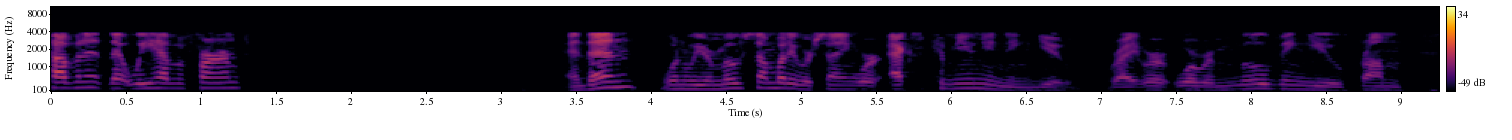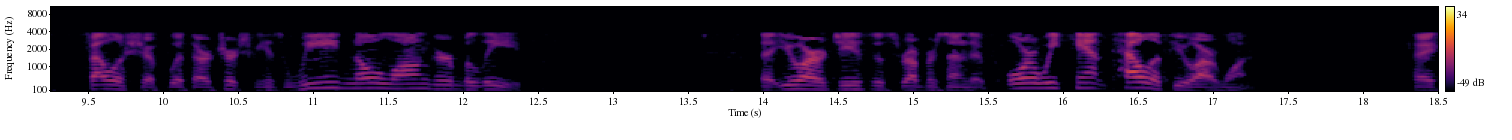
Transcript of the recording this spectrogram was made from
covenant that we have affirmed. And then when we remove somebody, we're saying we're excommunicating you, right? We're, we're removing you from fellowship with our church because we no longer believe that you are Jesus' representative, or we can't tell if you are one. Okay?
